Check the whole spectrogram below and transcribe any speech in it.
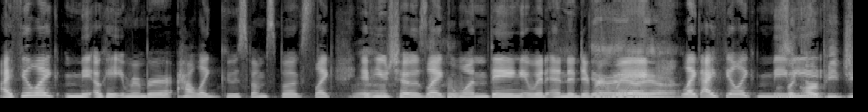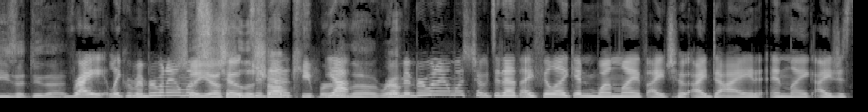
I feel like me. Okay, you remember how like Goosebumps books, like if you chose like one thing, it would end a different Yeah, way. yeah, yeah. Like I feel like maybe it's like RPGs that do that. Right. Like remember when I almost Say yes to choked the death? shopkeeper Yeah. in the rep- Remember when I almost choked to death? I feel like in one life I cho- I died and like I just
